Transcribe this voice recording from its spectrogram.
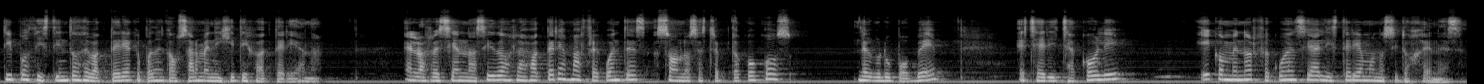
tipos distintos de bacteria que pueden causar meningitis bacteriana. En los recién nacidos, las bacterias más frecuentes son los streptococos del grupo B, Escherichia coli, y con menor frecuencia Listeria monocitogenes.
